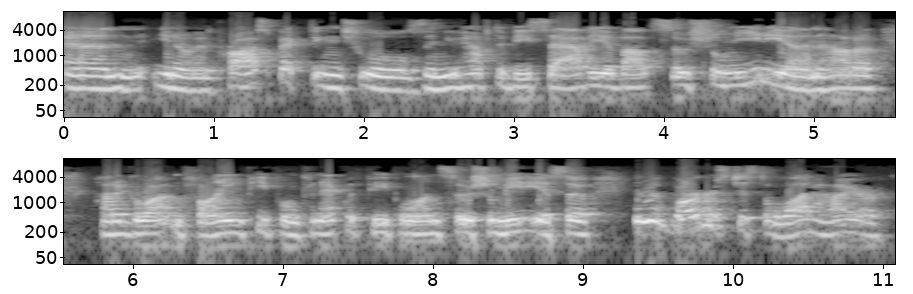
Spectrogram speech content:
and, you know, and prospecting tools. And you have to be savvy about social media and how to, how to go out and find people and connect with people on social media. So, and the bar is just a lot higher.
